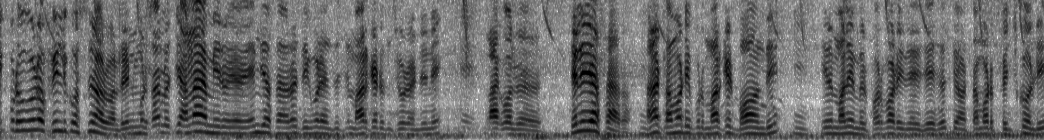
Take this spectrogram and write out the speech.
ఇప్పుడు కూడా ఫీల్డ్కి వస్తున్నారు వాళ్ళు. రెండు మూడు సార్లు వచ్చి అన్న మీరు ఏం చేస్తున్నారు? దిగుబడి ఎంత వచ్చింది? మార్కెట్ ఉంది చూడండి నాకు వాళ్ళు తెలియజేస్తారు. అన్న టమాటో ఇప్పుడు మార్కెట్ బాగుంది. ఇది మళ్ళీ మీరు పొరపాటు చేసి టమాటో పెంచుకోండి.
